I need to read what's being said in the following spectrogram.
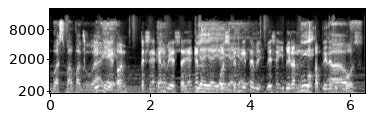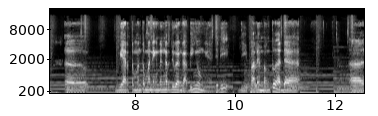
Bos bapak gue. iya konteksnya kan Iya, iya. biasanya kan Iya, iya, iya, bos iya, kan iya, kita iya. bi- biasanya bilang Ini, bokap kita tuh eh, bos Eh, biar teman-teman yang dengar juga nggak bingung ya. Jadi di Palembang tuh ada eh,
